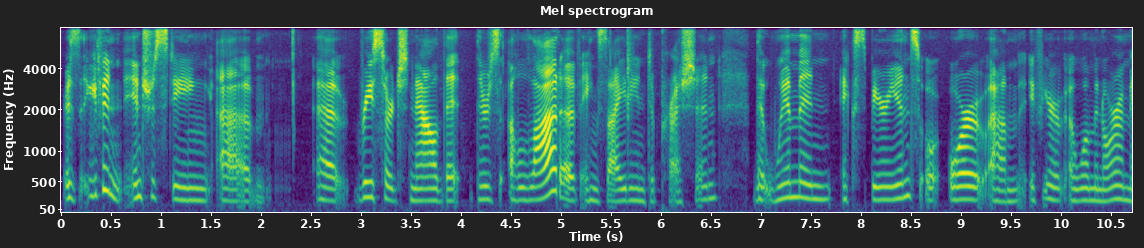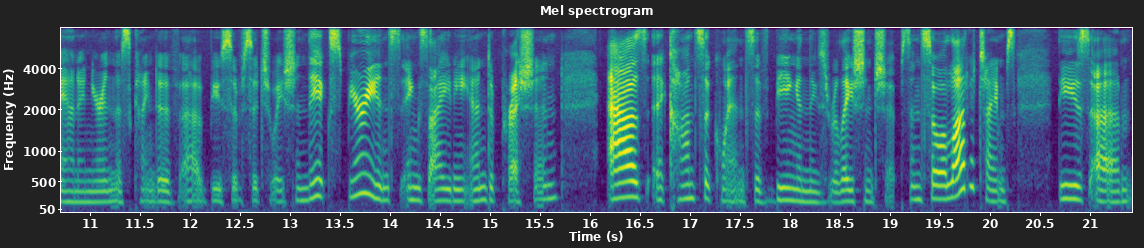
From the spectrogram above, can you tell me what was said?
There's even interesting. Um, uh, research now that there's a lot of anxiety and depression that women experience, or, or um, if you're a woman or a man and you're in this kind of uh, abusive situation, they experience anxiety and depression as a consequence of being in these relationships. And so, a lot of times, these um,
